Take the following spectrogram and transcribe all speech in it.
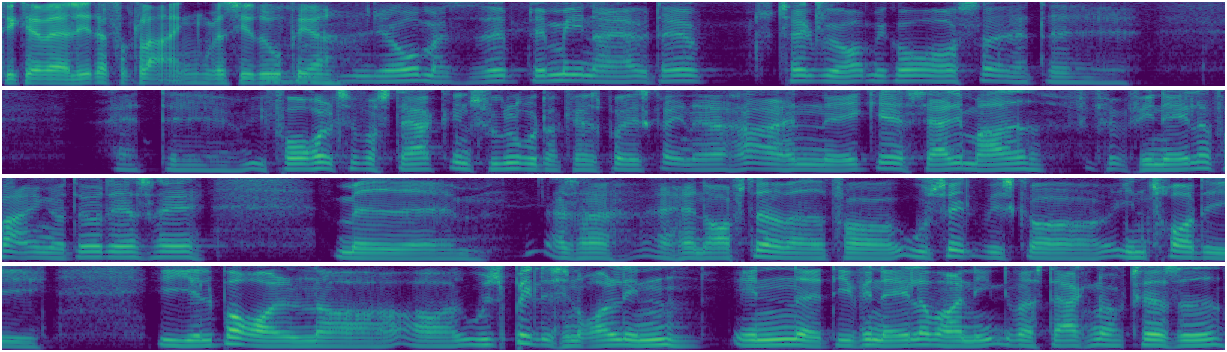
det kan være lidt af forklaringen. Hvad siger du, Per? Mm, jo, men altså det, det mener jeg jo. Det talte vi om i går også, at, øh, at øh, i forhold til, hvor stærk en cykelrytter Kasper Eskren er, har han ikke særlig meget finaleerfaring, og det var det, jeg sagde med, øh, altså, at han ofte har været for uselvisk og indtrådt i, i hjælperrollen og, og udspillet sin rolle inden, inden øh, de finaler, hvor han egentlig var stærk nok til at sidde.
